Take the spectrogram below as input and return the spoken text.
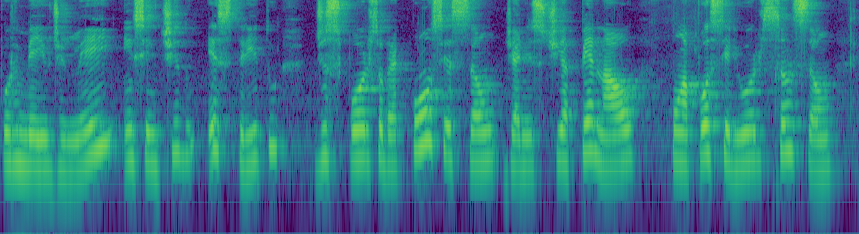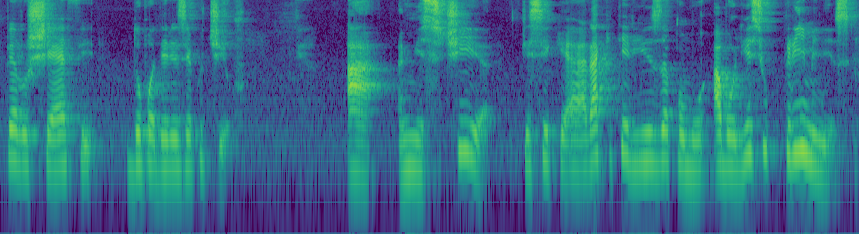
por meio de lei em sentido estrito, dispor sobre a concessão de anistia penal com a posterior sanção pelo chefe do Poder Executivo. A anistia, que se caracteriza como abolício crimes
